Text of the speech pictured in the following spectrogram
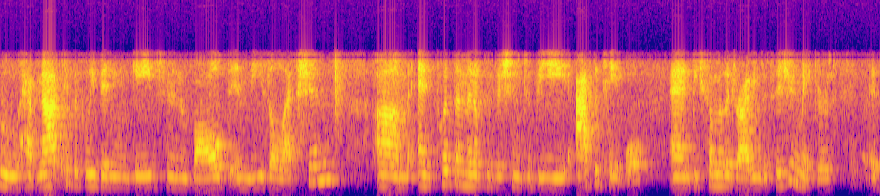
who have not typically been engaged and involved in these elections, um, and put them in a position to be at the table and be some of the driving decision makers it,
